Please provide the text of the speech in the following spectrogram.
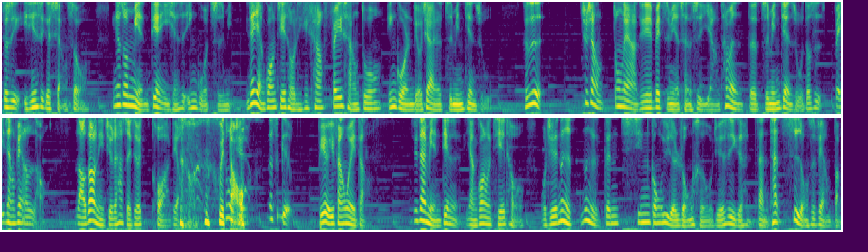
就是已经是个享受。应该说，缅甸以前是英国殖民，你在仰光街头，你可以看到非常多英国人留下来的殖民建筑。可是，就像东南亚这些被殖民的城市一样，他们的殖民建筑都是非常非常老，老到你觉得它随时会垮掉，会倒，那是个别有一番味道。就在缅甸的仰光的街头，我觉得那个那个跟新公寓的融合，我觉得是一个很赞。它市容是非常棒，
